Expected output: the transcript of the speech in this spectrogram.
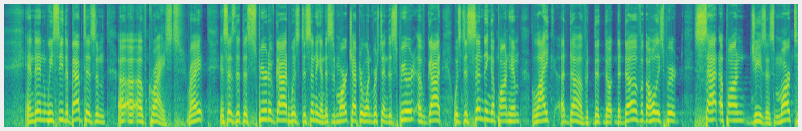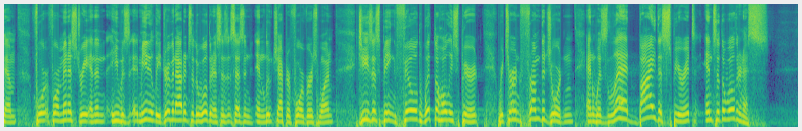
And then we see the baptism uh, uh, of Christ, right? It says that the Spirit of God was descending on. This is Mark chapter 1, verse 10. The Spirit of God was descending upon him like a dove. The, the, the dove of the Holy Spirit sat upon Jesus, marked him for, for ministry, and then he was immediately driven out into the wilderness, as it says in, in Luke chapter 4, verse 1. Jesus, being filled with the Holy Spirit, returned from the Jordan and was led by the Spirit into the wilderness.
